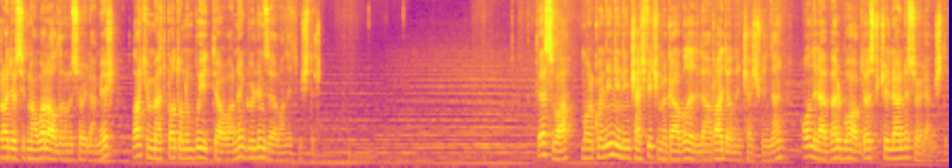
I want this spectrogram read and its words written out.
radio siqnallar aldığını söyləmiş, lakin mətbuat onun bu iddialarını gülünc elan etmişdir. Tesla Marconinin kəşfi kimi qəbul edilən radionun kəşfindən 10 il əvvəl bu haqqda öz fikirlərini söyləmişdi.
